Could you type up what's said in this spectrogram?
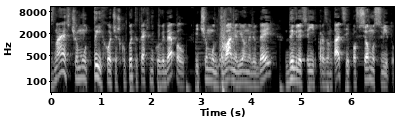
Знаєш, чому ти хочеш купити техніку від Apple і чому 2 мільйони людей дивляться їх презентації по всьому світу?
